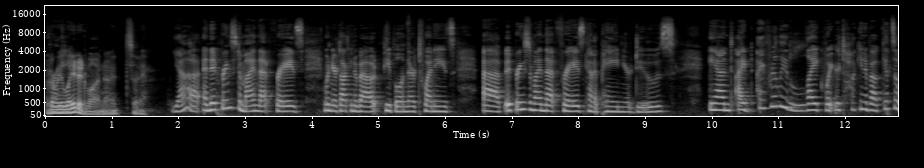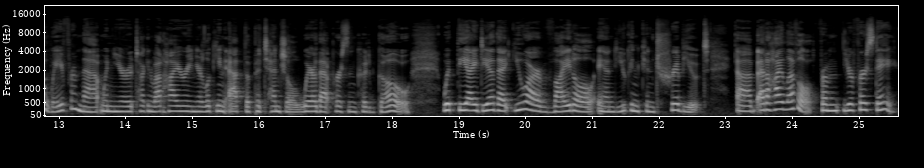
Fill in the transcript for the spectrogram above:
but a related one, I'd say. Yeah, and it brings to mind that phrase when you're talking about people in their 20s. Uh, it brings to mind that phrase, kind of paying your dues. And I, I really like what you're talking about, gets away from that when you're talking about hiring, you're looking at the potential where that person could go with the idea that you are vital and you can contribute uh, at a high level from your first day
